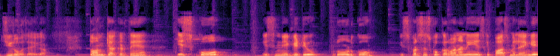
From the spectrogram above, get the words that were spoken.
ज़ीरो हो जाएगा। तो हम क्या करते हैं? इसको, इस नेगेटिव रोड को, इस पर से इसको करवाना नहीं है, इसके पास में लेंगे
